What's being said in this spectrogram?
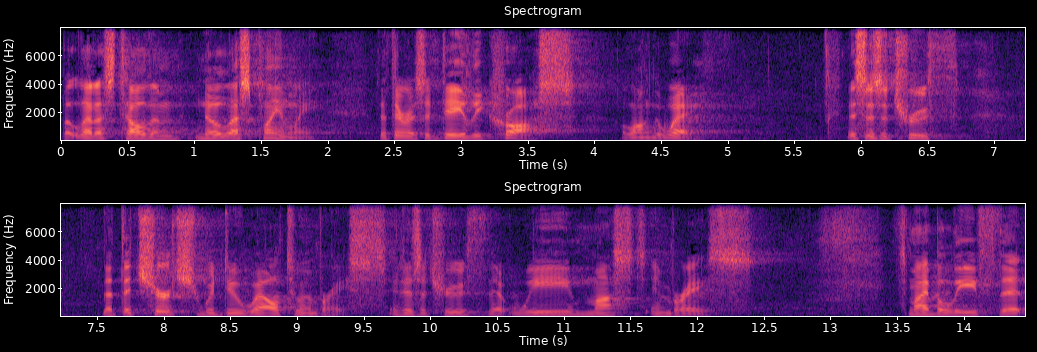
But let us tell them no less plainly that there is a daily cross along the way. This is a truth that the church would do well to embrace. It is a truth that we must embrace. It's my belief that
